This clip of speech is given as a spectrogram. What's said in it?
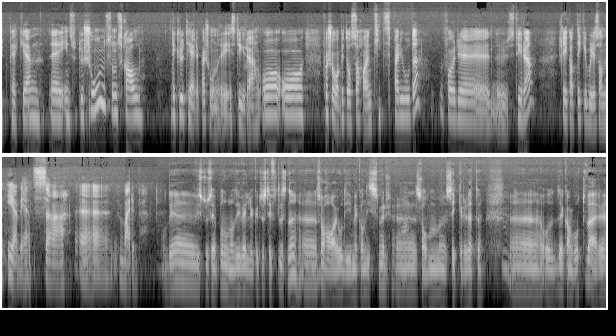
utpeke institusjon som skal rekruttere personer i styret. Og, og for så vidt også ha en tidsperiode for styret. Slik at det ikke blir sånn evighetsverv. Eh, verv. Og det, Hvis du ser på noen av de vellykkede stiftelsene, eh, så har jo de mekanismer eh, som sikrer dette. Eh, og Det kan godt være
